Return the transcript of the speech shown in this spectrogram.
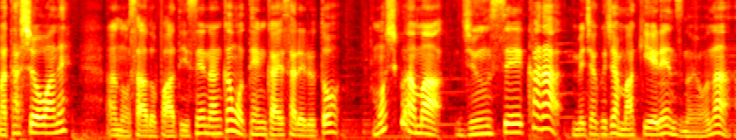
まあ、多少はねあのサードパーティー製なんかも展開されるともしくはまあ純正からめちゃくちゃマキエレンズのような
